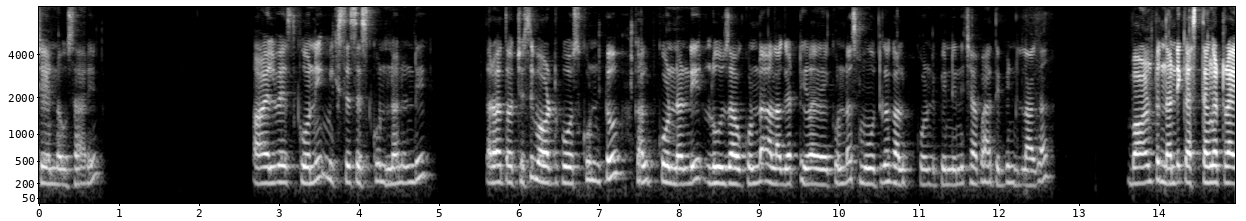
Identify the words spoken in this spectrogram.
చేయండి ఒకసారి. ఆయిల్ వేసుకొని మిక్స్ చేసేసుకుంటున్నానండి. తర్వాత వచ్చేసి వాటర్ పోసుకుంటూ కలుపుకోండి లూజ్ అవ్వకుండా అలా గట్టిగా లేకుండా స్మూత్గా కలుపుకోండి పిండిని చపాతీ పిండిలాగా. బాగుంటుందండి. ఖచ్చితంగా ట్రై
